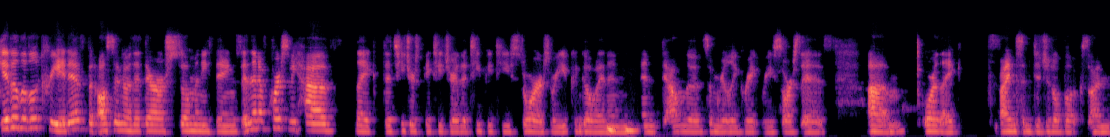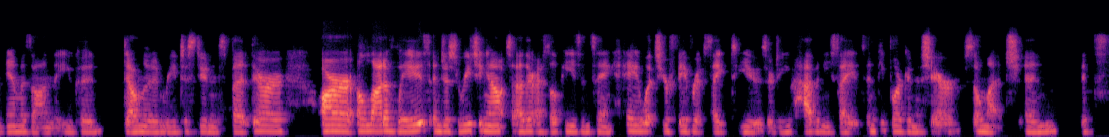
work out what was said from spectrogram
get a little creative but also know that there are so many things and then of course we have like the teachers pay teacher the tpt stores where you can go in and, mm-hmm. and download some really great resources um, or like find some digital books on amazon that you could download and read to students but there are are a lot of ways and just reaching out to other SLPs and saying, hey, what's your favorite site to use? Or do you have any sites? And people are going to share so much. And it's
